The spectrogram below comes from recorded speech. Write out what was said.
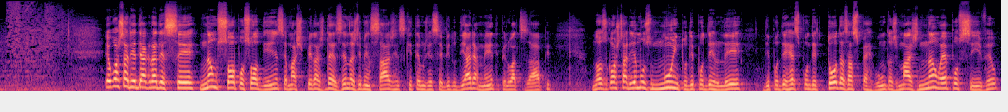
Eu gostaria de agradecer não só por sua audiência, mas pelas dezenas de mensagens que temos recebido diariamente pelo WhatsApp. Nós gostaríamos muito de poder ler, de poder responder todas as perguntas, mas não é possível.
